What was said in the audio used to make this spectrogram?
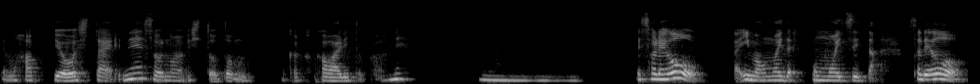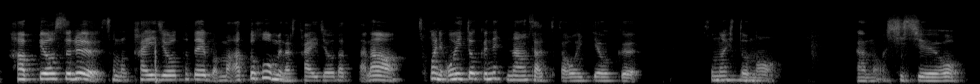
でも発表したいねその人とのなんか関わりとかをね。うんでそれをあ今思い出思いついたそれを発表するその会場例えば、まあ、アットホームな会場だったらそこに置いとくね何冊か置いておくその人の,、あの刺繍を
